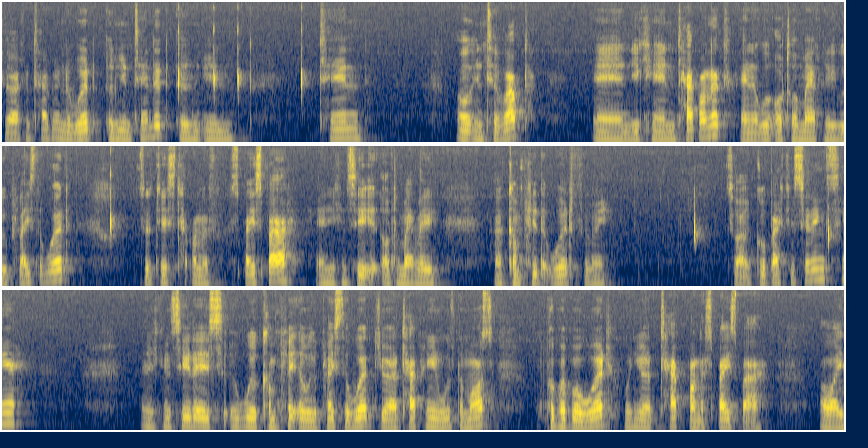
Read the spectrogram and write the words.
So I can type in the word unintended, unintend or interrupt and you can tap on it and it will automatically replace the word. So just tap on the spacebar and you can see it automatically uh, completed word for me. So I go back to settings here and you can see that it will completely replace the word you are typing in with the mouse a word when you tap on the spacebar or a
